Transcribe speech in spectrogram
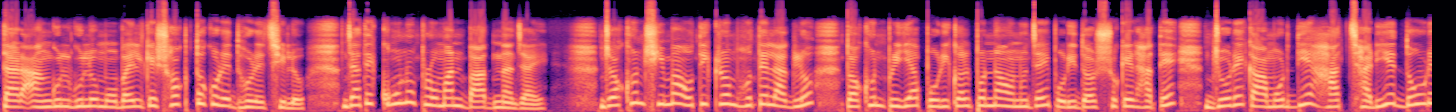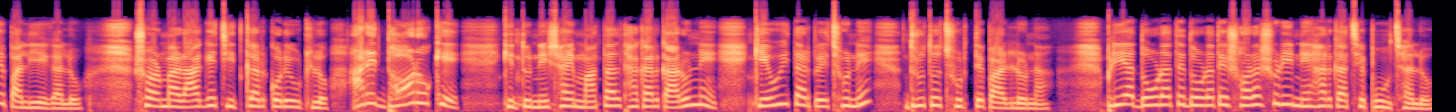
তার আঙ্গুলগুলো মোবাইলকে শক্ত করে ধরেছিল, যাতে কোনো প্রমাণ বাদ না যায়। যখন সীমা অতিক্রম হতে লাগল, তখন প্রিয়া পরিকল্পনা অনুযায়ী পরিদর্শকের হাতে জোরে কামড় দিয়ে হাত ছাড়িয়ে দৌড়ে পালিয়ে গেল। শর্মা রাগে চিৎকার করে উঠল, আরে ধর ওকে! কিন্তু নেশায় মাতাল থাকার কারণে কেউই তার পেছনে দ্রুত ছুটতে পারল না। প্রিয়া দৌড়াতে দৌড়াতে সরাসরি নেহার কাছে পৌঁছালো।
